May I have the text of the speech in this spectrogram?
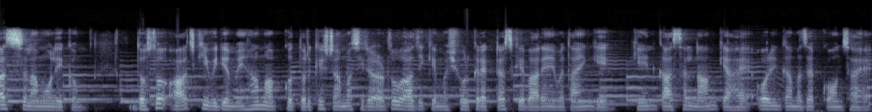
असलकुम दोस्तों, आज की वीडियो में हम आपको Turkish drama serial Ertugrul Ghazi के मशहूर करेक्टर्स के बारे में बताएँगे कि इनका असल नाम क्या है और इनका मज़हब कौन सा है।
